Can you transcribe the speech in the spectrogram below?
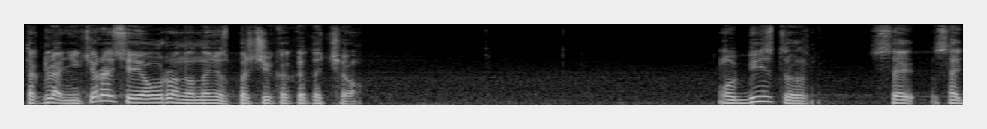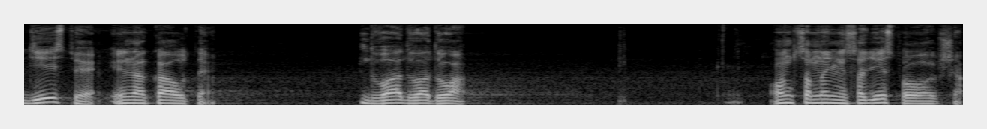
Так, гля, ни хера себе я урона нанес почти как это чел. Убийство, со- содействие и нокауты. 2-2-2. Он со мной не содействовал вообще.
